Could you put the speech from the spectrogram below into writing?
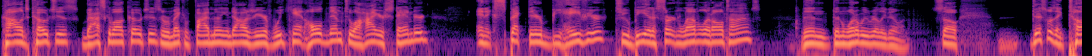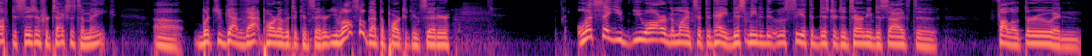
college coaches, basketball coaches who are making $5 million a year, if we can't hold them to a higher standard and expect their behavior to be at a certain level at all times, then then what are we really doing? So this was a tough decision for Texas to make. Uh, but you've got that part of it to consider. You've also got the part to consider. Let's say you you are of the mindset that hey, this needed to let's see if the district attorney decides to follow through and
